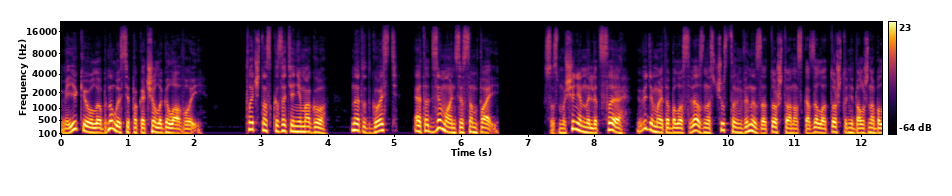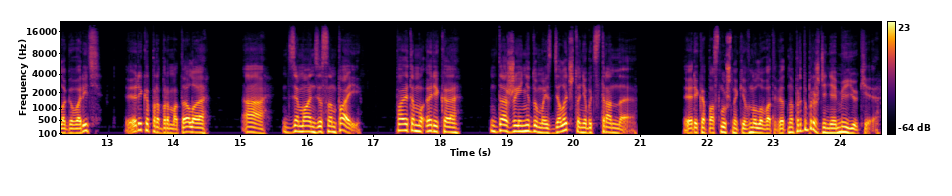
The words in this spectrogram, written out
Миюки улыбнулась и покачала головой. «Точно сказать я не могу, но этот гость — это Дзюмондзи-сэмпай». Со смущением на лице, видимо, это было связано с чувством вины за то, что она сказала то, что не должна была говорить, Эрика пробормотала «А, Дзюмондзи-сэмпай». Поэтому Эрика даже и не думай сделать что-нибудь странное. Эрика послушно кивнула в ответ на предупреждение Миюки.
